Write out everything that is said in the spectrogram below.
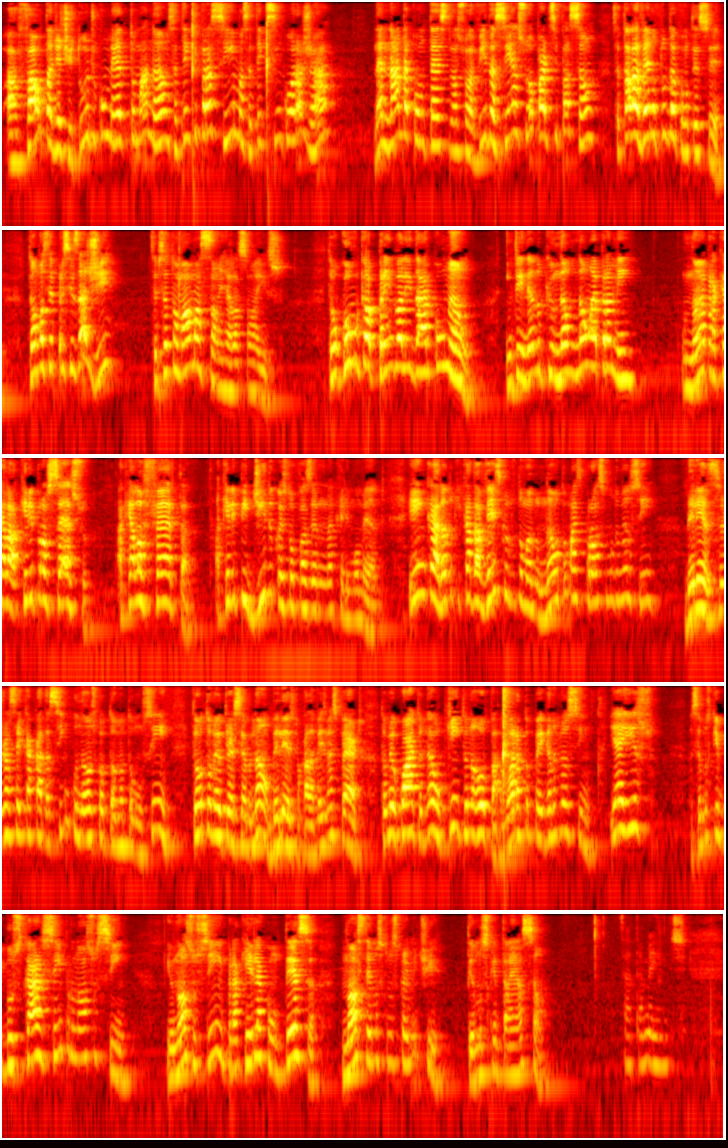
a falta de atitude com medo de tomar não. Você tem que ir para cima, você tem que se encorajar. Né? Nada acontece na sua vida sem a sua participação. Você está lá vendo tudo acontecer. Então você precisa agir. Você precisa tomar uma ação em relação a isso. Então, como que eu aprendo a lidar com o não? Entendendo que o não não é para mim. O não é para aquele processo, aquela oferta, aquele pedido que eu estou fazendo naquele momento. E encarando que cada vez que eu estou tomando não, eu estou mais próximo do meu sim. Beleza, se eu já sei que a cada cinco nãos que eu tomo, eu tomo um sim, então eu tomei o terceiro não, beleza, estou cada vez mais perto. Tomei o quarto não, o quinto não, opa, agora estou pegando meu sim. E é isso. Nós temos que buscar sempre o nosso sim. E o nosso sim, para que ele aconteça, nós temos que nos permitir. Temos que entrar em ação. Exatamente.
